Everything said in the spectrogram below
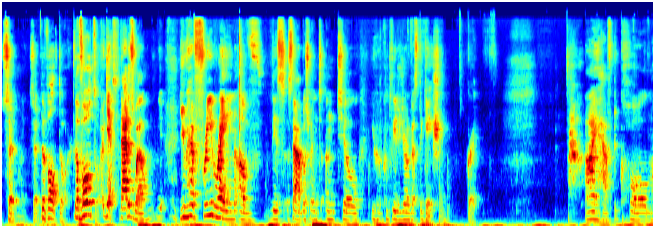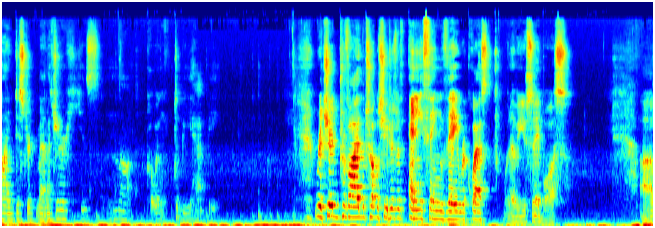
Certainly, certainly. The vault door. The vault door, yes, that as well. Y- You have free reign of this establishment until you have completed your investigation. Great. I have to call my district manager. He is not going to be happy. Richard, provide the troubleshooters with anything they request. Whatever you say, boss. Uh,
